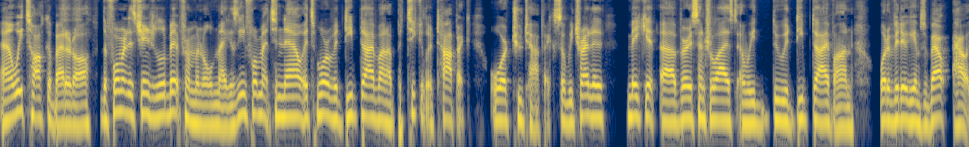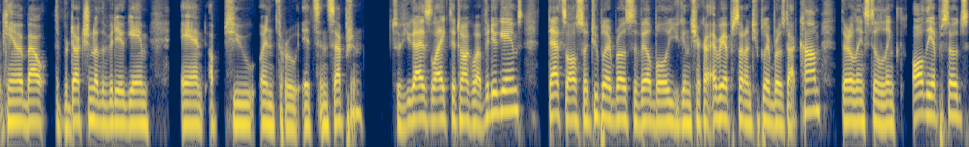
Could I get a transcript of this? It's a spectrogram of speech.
and we talk about it all. The format has changed a little bit from an old magazine format to now it's more of a deep dive on a particular topic or two topics. So we try to make it uh, very centralized and we do a deep dive on what a video game's about, how it came about, the production of the video game, and up to and through its inception. So if you guys like to talk about video games, that's also Two Player Bros available. You can check out every episode on twoplayerbros.com. There are links to link all the episodes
